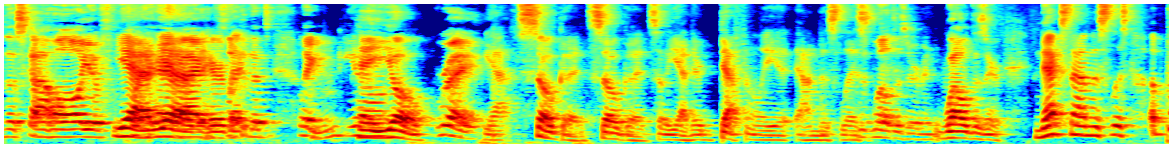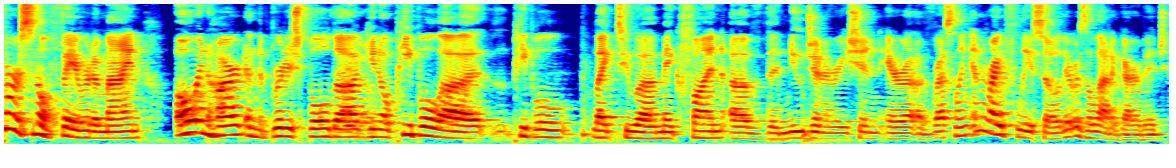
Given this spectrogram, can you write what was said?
the Scott Hall, you Yeah, yeah, the hair back. the like, you know, hey yo. Right, yeah so good so good. So yeah they're definitely on this list. Well deserving. Well deserved. Next on this list, a personal favorite of mine, Owen Hart and the British Bulldog. you. You know, people uh, people like to uh, make fun of the new generation era of wrestling, and rightfully so. There was a lot of garbage,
